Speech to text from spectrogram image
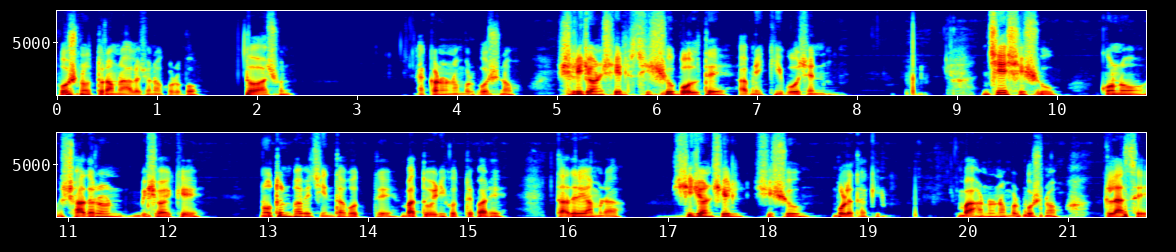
প্রশ্ন উত্তর আমরা আলোচনা করব। তো আসুন, একান্ন নম্বর প্রশ্ন। সৃজনশীল শিশু বলতে আপনি কি বোঝেন? যে শিশু কোনো সাধারণ বিষয়কে নতুনভাবে চিন্তা করতে বা তৈরি করতে পারে, তাদের আমরা সৃজনশীল শিশু বলে থাকি। বাহান্ন নম্বর প্রশ্ন, ক্লাসে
